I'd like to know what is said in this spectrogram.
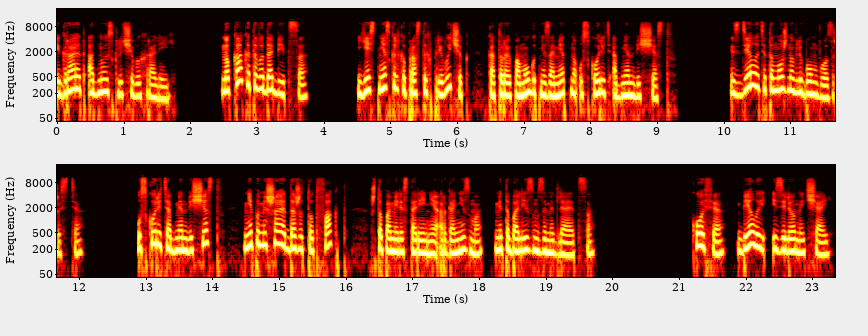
играет одну из ключевых ролей. Но как этого добиться? Есть несколько простых привычек, которые помогут незаметно ускорить обмен веществ. Сделать это можно в любом возрасте. Ускорить обмен веществ не помешает даже тот факт, что по мере старения организма метаболизм замедляется. Кофе, белый и зеленый чай.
